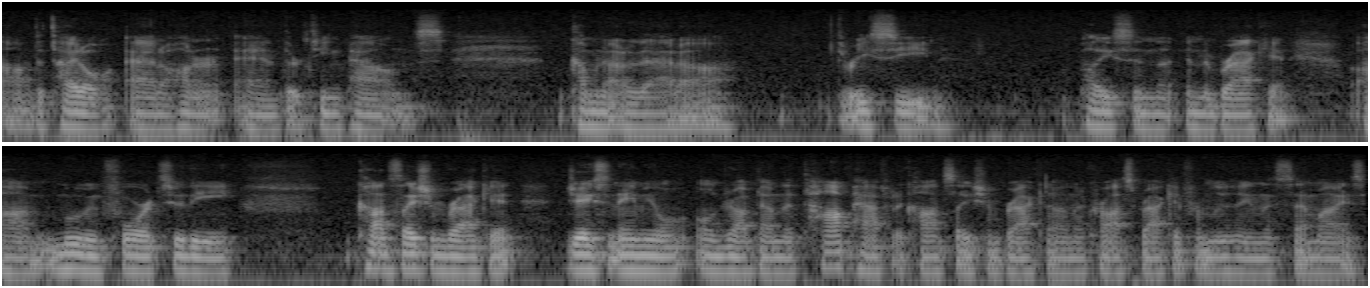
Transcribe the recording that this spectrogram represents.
uh, the title at 113 pounds coming out of that uh, three seed place in the in the bracket. Um, moving forward to the consolation bracket, Jason Amy will, will, drop down the top half of the consolation bracket on the cross bracket from losing in the semis,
